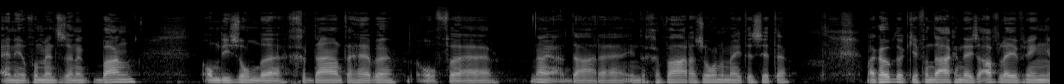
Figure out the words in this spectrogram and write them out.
en heel veel mensen zijn ook bang om die zonde gedaan te hebben... of nou ja, daar in de gevarenzone mee te zitten. Maar ik hoop dat ik je vandaag in deze aflevering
